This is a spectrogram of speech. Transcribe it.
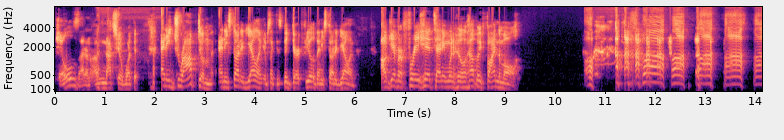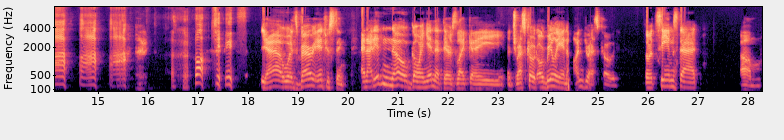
pills. I don't know. I'm not sure what. The, and he dropped them and he started yelling. It was like this big dirt field. And he started yelling, I'll give a free hit to anyone who'll help me find them all. Oh, oh jeez. Yeah, it was very interesting. And I didn't know going in that there's like a, a dress code or really an undress code. So it seems that um,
